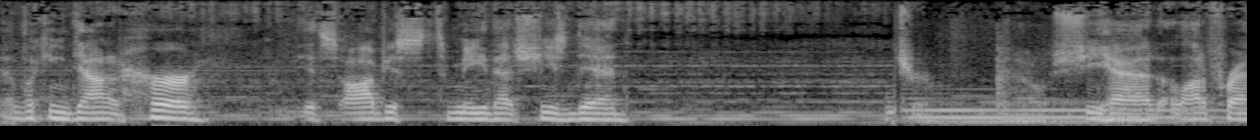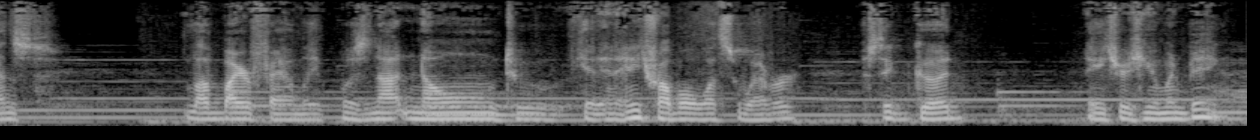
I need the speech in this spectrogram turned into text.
And looking down at her, it's obvious to me that she's dead. Sure. You know, she had a lot of friends, loved by her family, was not known to get in any trouble whatsoever. Just a good natured human being.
